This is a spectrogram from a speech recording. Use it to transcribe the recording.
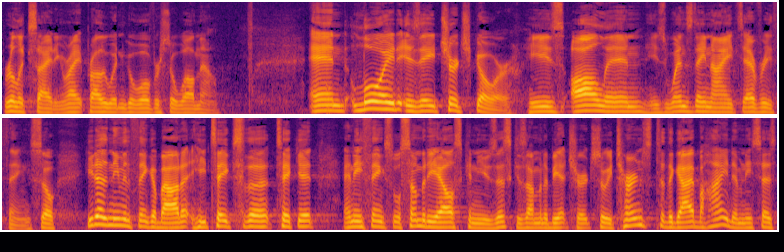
Real exciting, right? Probably wouldn't go over so well now. And Lloyd is a churchgoer. He's all in. He's Wednesday nights, everything. So he doesn't even think about it. He takes the ticket and he thinks, well, somebody else can use this because I'm going to be at church. So he turns to the guy behind him and he says,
